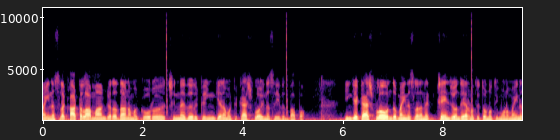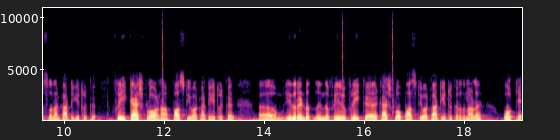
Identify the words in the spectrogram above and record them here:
மைனஸில் காட்டலாமாங்கிறது தான் நமக்கு ஒரு சின்ன இது இருக்குது இங்கே நமக்கு கேஷ் ஃப்ளோ என்ன செய்யுதுன்னு பார்ப்போம். இங்கே கேஷ் ஃப்ளோ வந்து மைனஸில் தான். நெட் சேஞ்ச் வந்து இரநூத்தி தொண்ணூற்றி மூணு மைனஸில் தான் காட்டிக்கிட்டு இருக்கு. ஃப்ரீ கேஷ் ஃப்ளோ ஆனால் பாசிட்டிவாக காட்டிக்கிட்டு இருக்கு. இது ரெண்டு இந்த ஃப்ரீ ஃப்ரீ கேஷ் ஃப்ளோ பாசிட்டிவாக காட்டிகிட்டு இருக்கிறதுனால ஓகே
